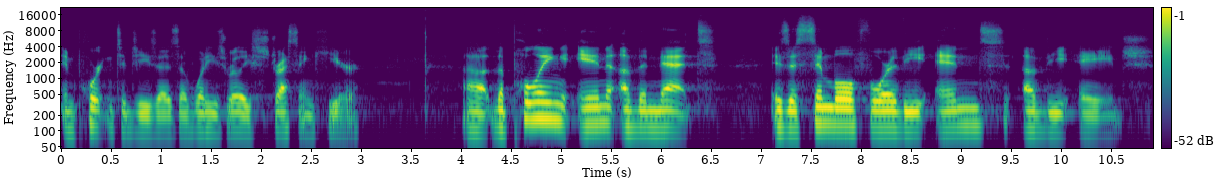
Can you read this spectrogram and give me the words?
important to Jesus, of what he's really stressing here. Uh, the pulling in of the net is a symbol for the end of the age.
